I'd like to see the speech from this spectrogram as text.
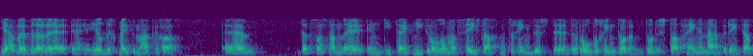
Ja, we hebben daar eh, eh, heel dicht mee te maken gehad. Ehm, dat was dan eh, in die tijd niet rondom een feestdag. Maar toen ging dus de, de roddel ging door, door de stad heen en naar beneden dat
